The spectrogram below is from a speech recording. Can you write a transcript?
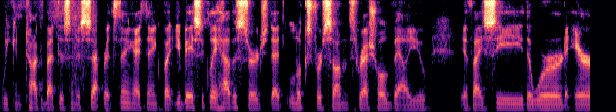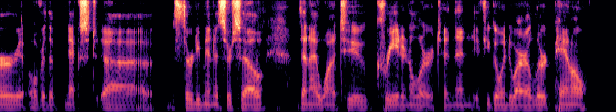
we can talk about this in a separate thing, I think, but you basically have a search that looks for some threshold value. If I see the word error over the next uh, 30 minutes or so, then I want to create an alert. And then if you go into our alert panel,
